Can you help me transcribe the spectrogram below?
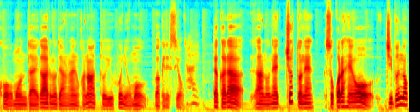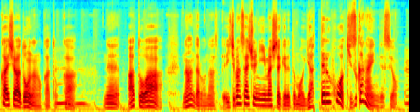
こう問題があるのではないのかなというふうに思うわけですよ。はい。だからあのねちょっとねそこら辺を自分の会社はどうなのかとか、ね、あとはなんだろうな一番最初に言いましたけれどもやってる方は気づかないんですよ。うんう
